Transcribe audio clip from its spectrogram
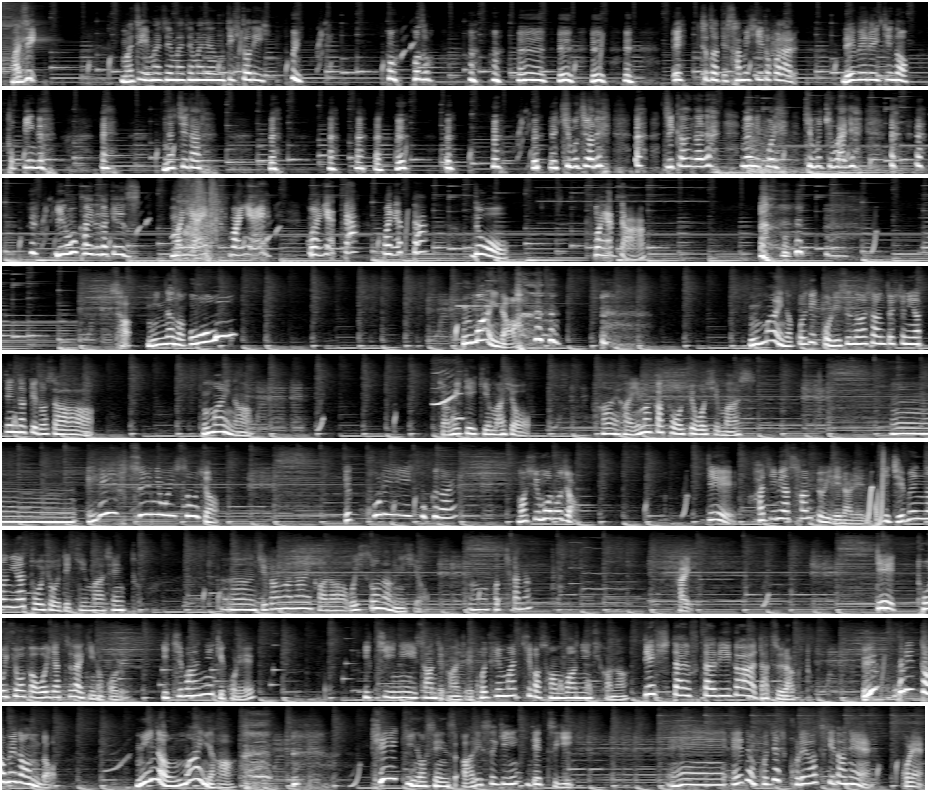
まずい。まずい、まずい、まずい、まずい、適当でいい。ほい。ほ、ほぞ。え、ちょっと待って、寂しいところある。レベル1のトッピング。え、ナチュラル。え、気持ち悪い。時間がない。何これ気持ち悪い。色を変えるだけです。間に合い間に合い間に合った？間に合った？どう？間に合った？さあ、みんなの、おおうまいな うまいな。これ結構リスナーさんと一緒にやってんだけどさ、うまいな。じゃあ見ていきましょう。はいはい、今から投票します。うーん、えー、普通に美味しそうじゃん。え、これいいくない？マシュマロじゃん。で、初めは3票入れられる。で、自分のには投票できませんと。うん、時間がないから、美味しそうなのにしよう。うん、こっちかな？はい。で、投票が多いやつが生き残る。一番人気これ ?1、2、3って感じで、こじまっちが3番人気かな。で、下2人が脱落と。え？これダメなんだ。みんなうまいな。ケーキのセンスありすぎ？で、次。えー、えでもこっちこれが好きだね。これ。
